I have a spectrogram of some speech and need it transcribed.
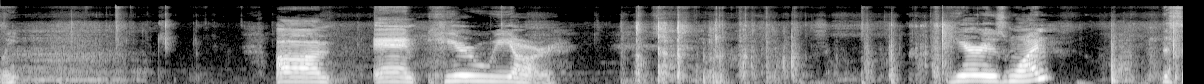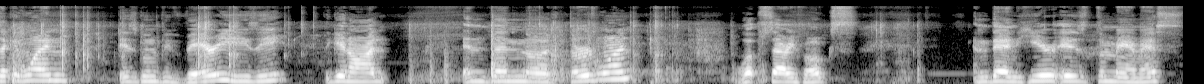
Wait. Um, and here we are. Here is one. The second one is going to be very easy get on. And then the third one. Whoops, sorry, folks. And then here is the mammoth.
